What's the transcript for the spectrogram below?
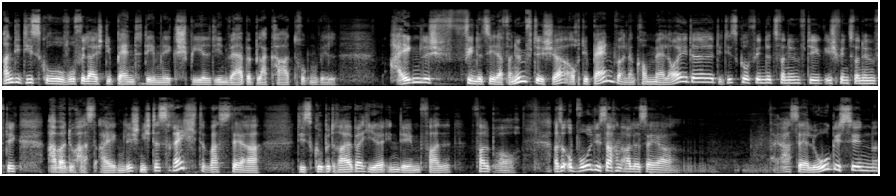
An die Disco, wo vielleicht die Band demnächst spielt, die ein Werbeplakat drucken will. Eigentlich findet es jeder vernünftig, ja, auch die Band, weil dann kommen mehr Leute, die Disco findet es vernünftig, ich finde es vernünftig, aber du hast eigentlich nicht das Recht, was der Disco-Betreiber hier in dem Fall, Fall braucht. Also obwohl die Sachen alle sehr ja, sehr logisch sind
